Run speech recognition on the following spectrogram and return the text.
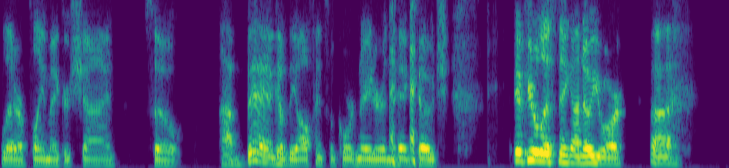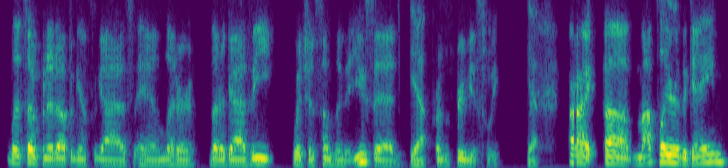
let our playmakers shine. So I beg of the offensive coordinator and the head coach, if you're listening, I know you are. Uh, let's open it up against the guys and let her let our guys eat, which is something that you said yeah. from the previous week. Yeah. All right. Uh, my player of the game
